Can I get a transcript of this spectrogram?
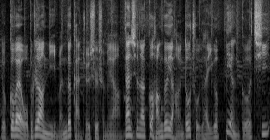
就各位，我不知道你们的感觉是什么样，但现在各行各业好像都处在一个变革期，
